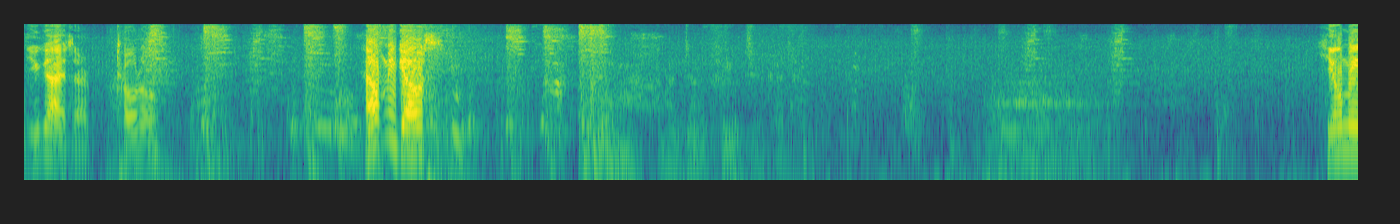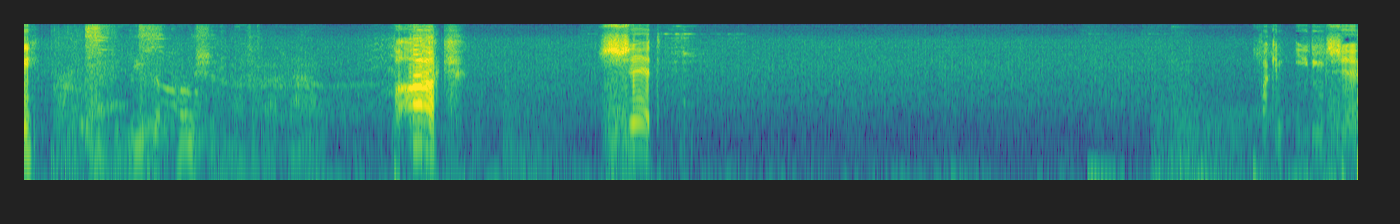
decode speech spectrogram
you guys are total. Help me, Ghost! I don't feel too good. Heal me! I could use a potion right about now. Fuck! Shit! Fucking eating shit.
